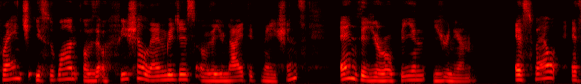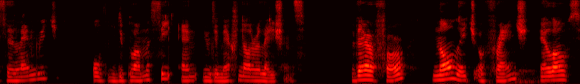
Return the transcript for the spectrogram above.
French is one of the official languages of the United Nations and the European Union, as well as the language of diplomacy and international relations. Therefore, knowledge of French allows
